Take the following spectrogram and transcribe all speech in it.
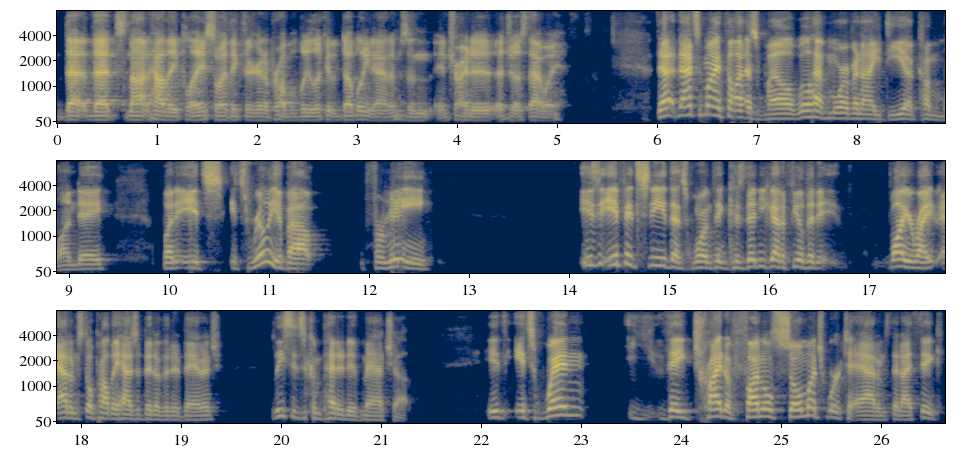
that that's not how they play. So I think they're going to probably look at doubling Adams and, and try to adjust that way. That that's my thought as well. We'll have more of an idea come Monday, but it's it's really about for me is if it's Snead, that's one thing because then you got to feel that it, while you're right, Adam still probably has a bit of an advantage. At least it's a competitive matchup. It, it's when they try to funnel so much work to Adams that I think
